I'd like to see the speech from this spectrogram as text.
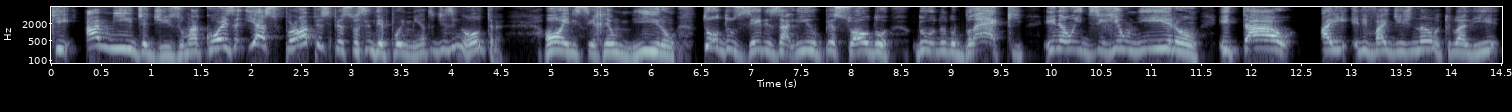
que a mídia diz uma coisa e as próprias pessoas em depoimento dizem outra. Ó, oh, eles se reuniram, todos eles ali, o pessoal do, do, do, do Black, e não e se reuniram e tal. Aí ele vai e diz: não, aquilo ali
